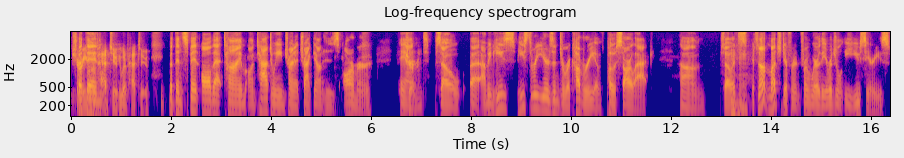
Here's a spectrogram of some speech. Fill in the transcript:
Sure, But he would have had to. He would have had to. but then spent all that time on Tatooine trying to track down his armor. Sure. And so, uh, I mean, he's he's three years into recovery of post Sarlacc. Um, so it's Mhm. it's not much different from where the original EU series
